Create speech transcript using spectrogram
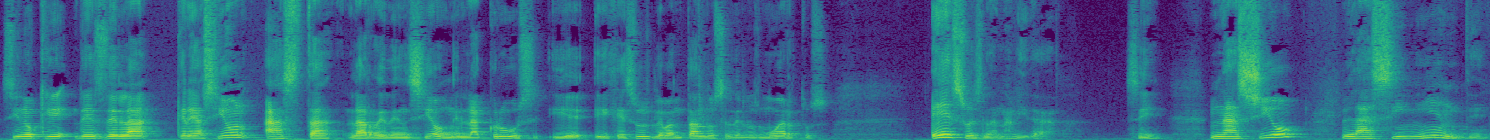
sino que desde la creación hasta la redención en la cruz y, Jesús levantándose de los muertos, eso es la Navidad. ¿sí? Nació la simiente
